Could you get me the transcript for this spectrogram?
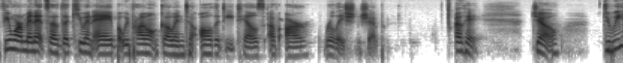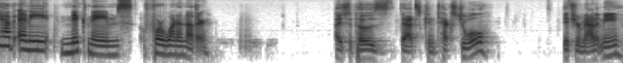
a few more minutes of the Q and A, but we probably won't go into all the details of our relationship. Okay, Joe, do we have any nicknames for one another? I suppose that's contextual. If you're mad at me,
